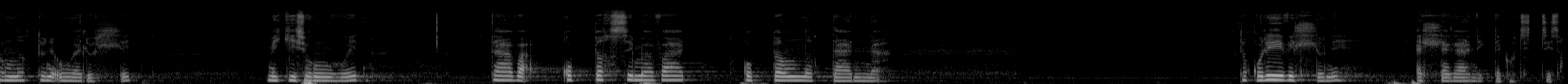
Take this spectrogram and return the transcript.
қарнертуни унгалуллит микисунгуит таава quppersimavaat quppernertaanna тоқулиивиллуни аллагааник такутитсисо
